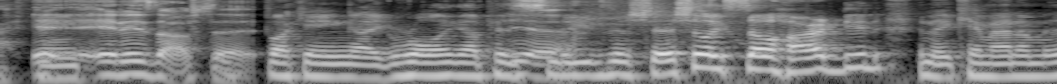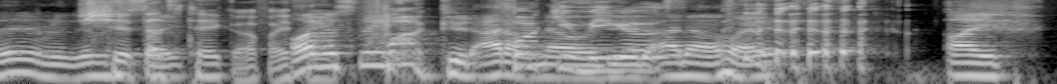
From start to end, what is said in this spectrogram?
I It, it is offset. fucking like rolling up his Yeah. sleeves and shit. She looks so hard, dude. And they came at him and they didn't really. Shit, that's like, takeoff. I think. honestly, fuck, dude. I don't fuck know, you, dude. I know, right? like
